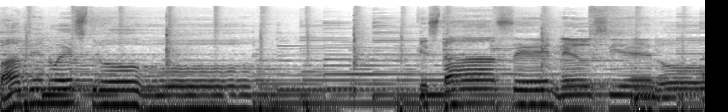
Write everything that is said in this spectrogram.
Padre nuestro que estás en el cielo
